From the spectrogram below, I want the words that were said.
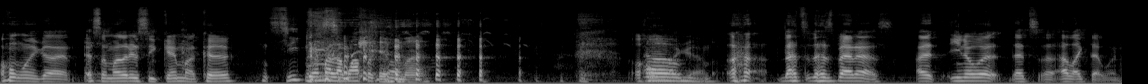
Oh my god. Esa madre si quema, cuh. Sí, quema la guapa. Come. Oh Um, my god. that's that's badass. I you know what? That's uh, I like that one.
